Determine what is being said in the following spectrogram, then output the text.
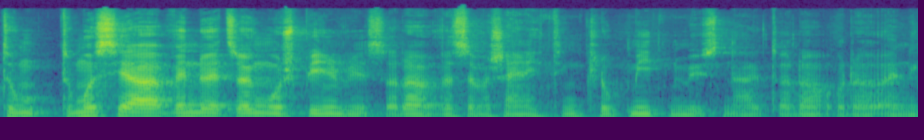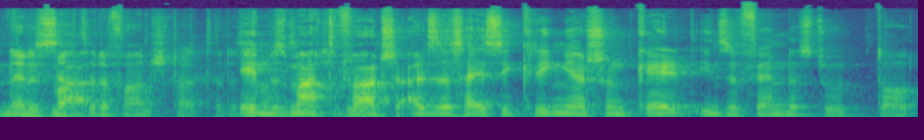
du, du musst ja, wenn du jetzt irgendwo spielen willst, oder? Wirst du wahrscheinlich den Club mieten müssen halt, oder? oder eine nein, das macht ja der Veranstalter. Eben, das macht der. Veranstalter. Also das heißt, sie kriegen ja schon Geld insofern, dass du dort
